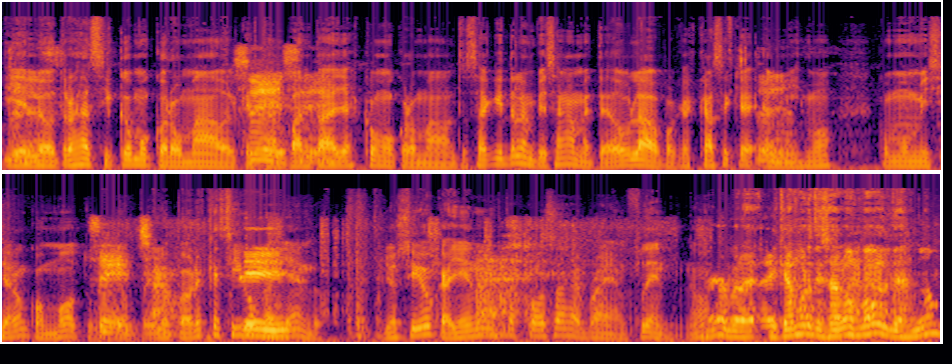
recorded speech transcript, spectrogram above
y el otro es así como cromado, el que Sí, está en sí. pantalla es como cromado. Entonces aquí te lo empiezan a meter doblado porque es casi que Sí. el mismo, como me hicieron con Motu. Sí, Y lo- peor es que sigo Sí. cayendo. Yo sigo cayendo en estas cosas de Brian Flynn, ¿no? Pero hay que amortizar los moldes, ¿no?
